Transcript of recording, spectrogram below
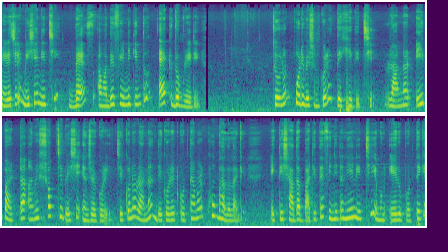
নেড়েচেড়ে মিশিয়ে নিচ্ছি, ব্যাস, আমাদের ফিরনি কিন্তু একদম রেডি চলুন পরিবেশন করে দেখিয়ে দিচ্ছি। রান্নার এই পার্টটা আমি সবচেয়ে বেশি এনজয় করি। যে কোনো রান্না ডেকোরেট করতে আমার খুব ভালো লাগে। একটি সাদা বাটিতে ফিনিটা নিয়ে নিচ্ছি এবং এর উপর থেকে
